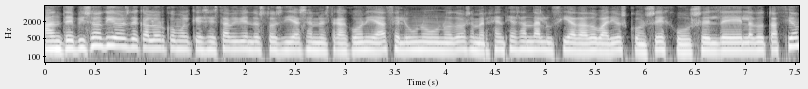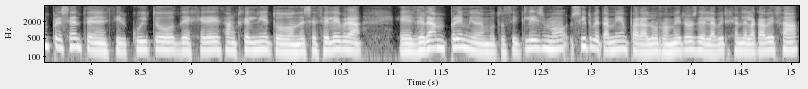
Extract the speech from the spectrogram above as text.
Ante episodios de calor como el que se está viviendo estos días en nuestra comunidad, el 112 Emergencias Andalucía ha dado varios consejos. El de la dotación presente en el circuito de Jerez Ángel Nieto, donde se celebra el Gran Premio de Motociclismo, sirve también para los romeros de la Virgen de la Cabeza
